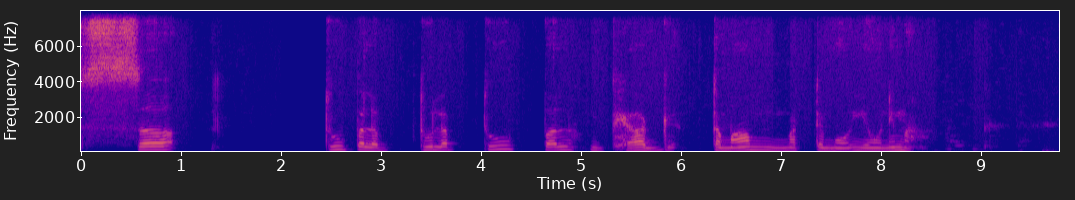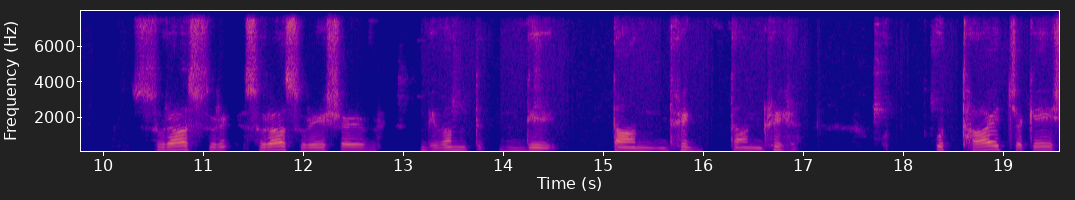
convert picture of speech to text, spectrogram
So, tupalab, tulab, tupalbhyag tamam matmo. सुरा सुरे, उत्थाय चकेश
